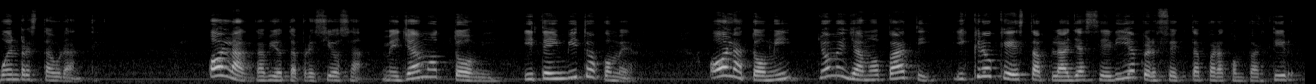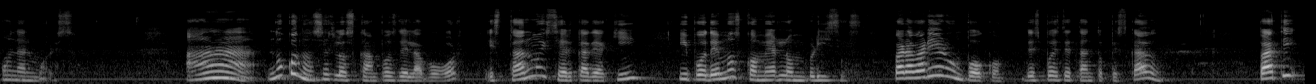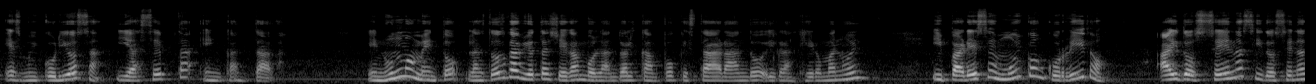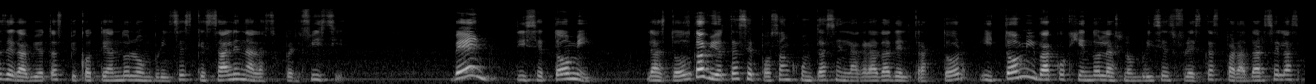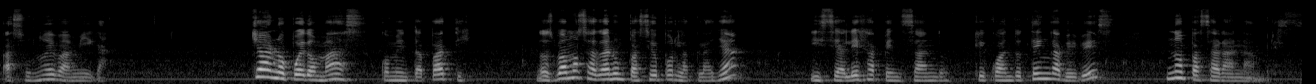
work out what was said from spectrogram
buen restaurante. Hola, gaviota preciosa, me llamo Tommy y te invito a comer. Hola, Tommy, yo me llamo Patty y creo que esta playa sería perfecta para compartir un almuerzo. Ah, ¿no conoces los campos de labor? Están muy cerca de aquí y podemos comer lombrices, para variar un poco, después de tanto pescado. Patty es muy curiosa y acepta encantada. En un momento, las dos gaviotas llegan volando al campo que está arando el granjero Manuel, y parece muy concurrido. Hay docenas y docenas de gaviotas picoteando lombrices que salen a la superficie. Ven, dice Tommy. Las dos gaviotas se posan juntas en la grada del tractor y Tommy va cogiendo las lombrices frescas para dárselas a su nueva amiga. Ya no puedo más, comenta Patty. ¿Nos vamos a dar un paseo por la playa? Y se aleja pensando que cuando tenga bebés no pasarán hambres.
